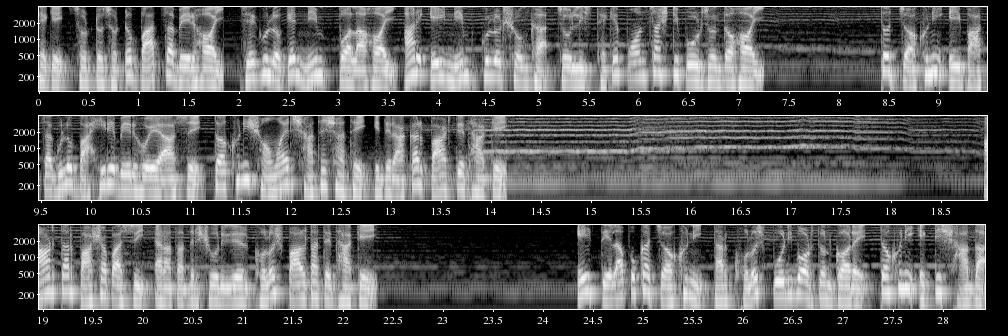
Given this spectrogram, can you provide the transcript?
থেকে ছোট্ট ছোট্ট বাচ্চা বের হয়, যেগুলোকে নিম্প বলা হয়, আর এই নিম্পগুলোর সংখ্যা চল্লিশ থেকে পঞ্চাশটি পর্যন্ত হয়। তো যখনই এই বাচ্চাগুলো বাহিরে বের হয়ে আসে, তখনই সময়ের সাথে সাথে এদের আকার বাড়তে থাকে। আর তার পাশাপাশি এরা তাদের শরীরের খোলস পাল্টাতে থাকে। এই তেলাপোকা যখনই তার খোলস পরিবর্তন করে, তখনই একটি সাদা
